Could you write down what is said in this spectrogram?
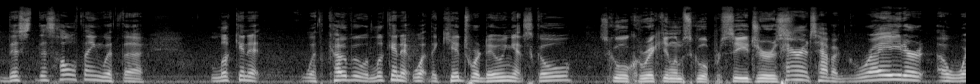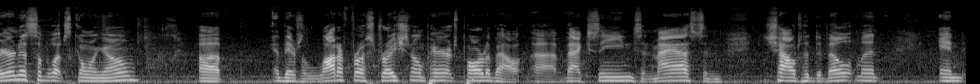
This this whole thing with the looking at with COVID, looking at what the kids were doing at school. School curriculum, school procedures. Parents have a greater awareness of what's going on. Uh, and there's a lot of frustration on parents' part about uh, vaccines and masks and childhood development. And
